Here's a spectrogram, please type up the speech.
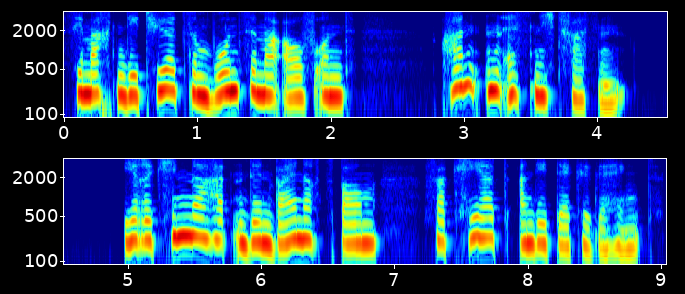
Sie machten die Tür zum Wohnzimmer auf und konnten es nicht fassen. Ihre Kinder hatten den Weihnachtsbaum verkehrt an die Decke gehängt.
